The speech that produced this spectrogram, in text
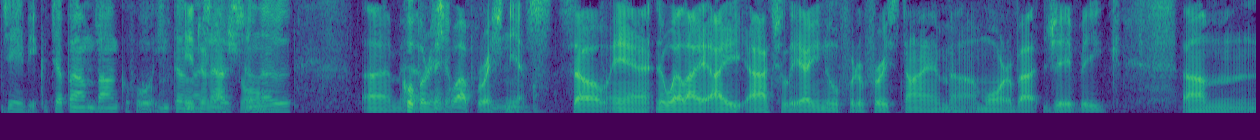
JBIC, Japan Bank for International, International um, Cooperation. Cooperation, yes. So, and well, I, I actually I knew for the first time uh, more about JBIC um,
